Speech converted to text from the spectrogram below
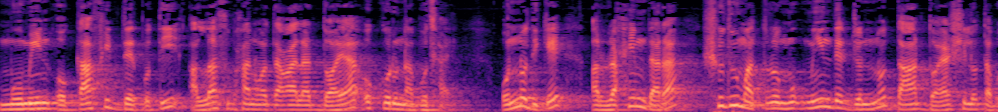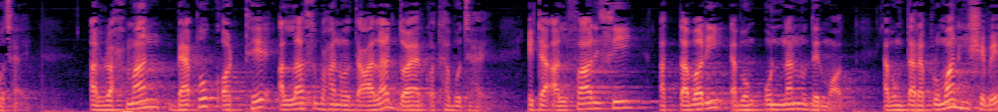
মুমিন ও কাফিরদের প্রতি আল্লাহ সুবাহানুয়ালার দয়া ও করুণা বোঝায়। অন্যদিকে আর রাহিম দ্বারা শুধুমাত্র মুমিনদের জন্য তার দয়াশীলতা বোঝায়। আর রহমান ব্যাপক অর্থে আল্লাহ সুবাহন তালার দয়ার কথা বোঝায়। এটা আল ফারিসি আত্মাবারি এবং অন্যান্যদের মত এবং তারা প্রমাণ হিসেবে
